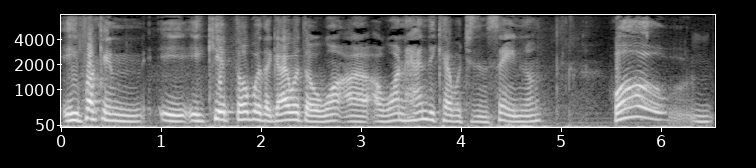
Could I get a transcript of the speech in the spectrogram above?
he fucking he, he kept up with a guy with a one uh, a one handicap, which is insane, you know. Well,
